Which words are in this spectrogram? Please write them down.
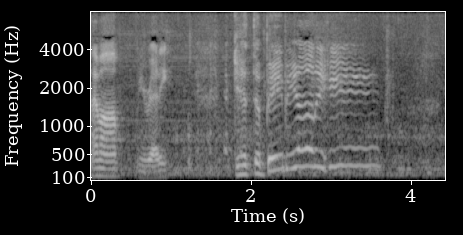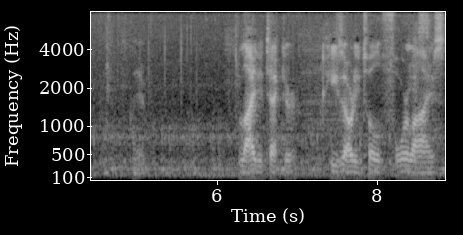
Hi, Mom. You ready? Get the baby out of here. Lie detector. He's already told four lies.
